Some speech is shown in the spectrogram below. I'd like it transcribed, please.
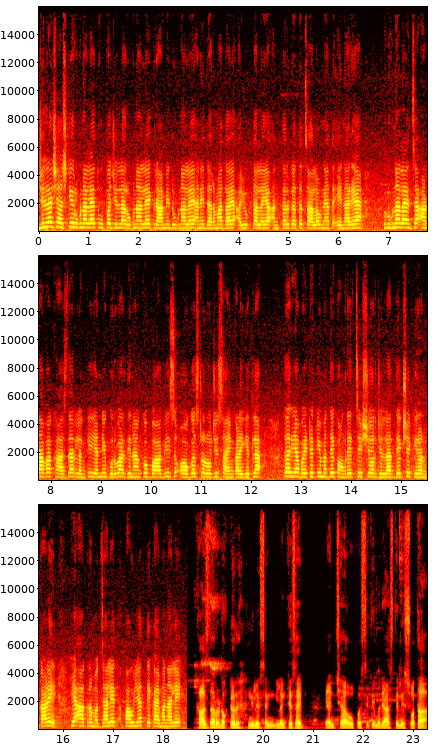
जिल्हा शासकीय रुग्णालयात उपजिल्हा रुग्णालय ग्रामीण रुग्णालय आणि धर्मादाय आयुक्तालयाअंतर्गत चालवण्यात येणाऱ्या रुग्णालयांचा आढावा खासदार लंके यांनी गुरुवार दिनांक बावीस ऑगस्ट रोजी सायंकाळी घेतला. तर या बैठकीमध्ये काँग्रेसचे शहर जिल्हाध्यक्ष किरण काळे हे आक्रमक झालेत. पाहुयात ते काय म्हणाले. खासदार डॉक्टर निलेश लंकेसाहेब यांच्या उपस्थितीमध्ये आज त्यांनी स्वतः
